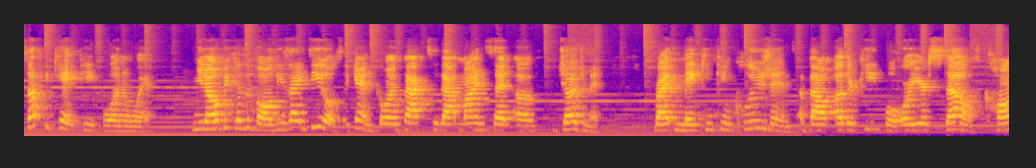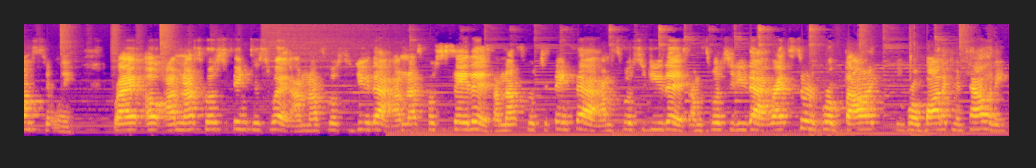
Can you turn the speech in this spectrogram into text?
suffocate people in a way, you know, because of all these ideals. Again, going back to that mindset of judgment, right? Making conclusions about other people or yourself constantly right? Oh, I'm not supposed to think this way. I'm not supposed to do that. I'm not supposed to say this. I'm not supposed to think that. I'm supposed to do this. I'm supposed to do that, right? Sort of robotic, robotic mentality.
